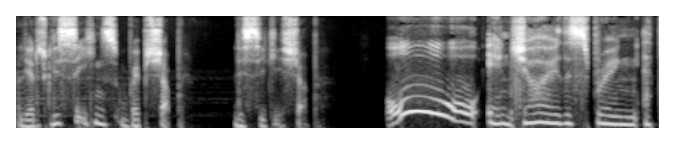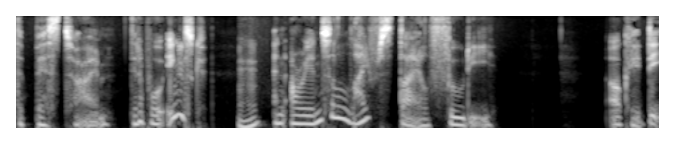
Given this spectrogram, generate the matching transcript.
Og lige, du skal lige se hendes webshop, Lissiki Shop. Oh, enjoy the spring at the best time. Det er på engelsk. Mm-hmm. An Oriental Lifestyle Foodie. Okay, det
